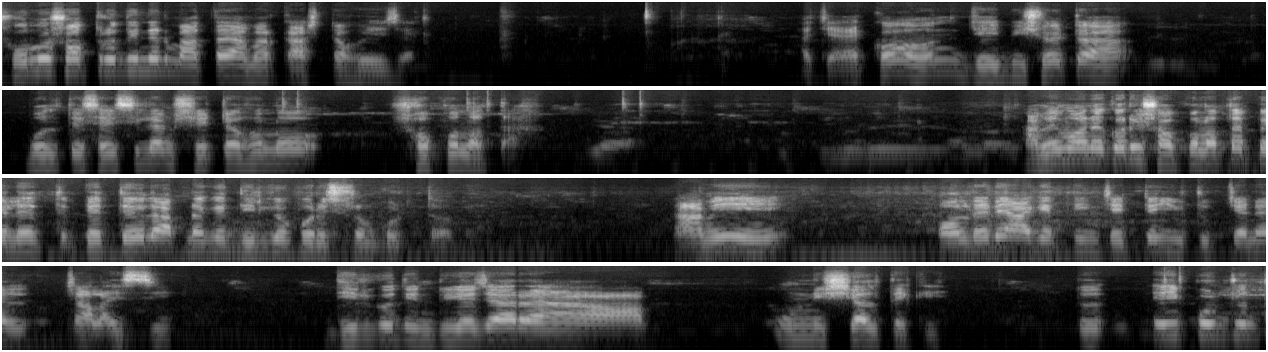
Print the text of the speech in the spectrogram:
ষোলো সতেরো দিনের মাথায় আমার কাজটা হয়ে যায়। আচ্ছা এখন যে বিষয়টা বলতে চাইছিলাম সেটা হলো সফলতা। আমি মনে করি সফলতা পেলে, পেতে হলে আপনাকে দীর্ঘ পরিশ্রম করতে হবে। আমি অলরেডি আগে তিন চারটে ইউটিউব চ্যানেল চালাইছি। দীর্ঘদিন দুই হাজার উনিশ সাল থেকে। তো এই পর্যন্ত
